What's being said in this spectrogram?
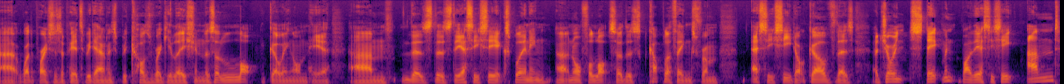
uh, why the prices appear to be down is because regulation. There's a lot going on here. Um, there's there's the SEC explaining uh, an awful lot. So there's a couple of things from SEC.gov. There's a joint statement by the SEC and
